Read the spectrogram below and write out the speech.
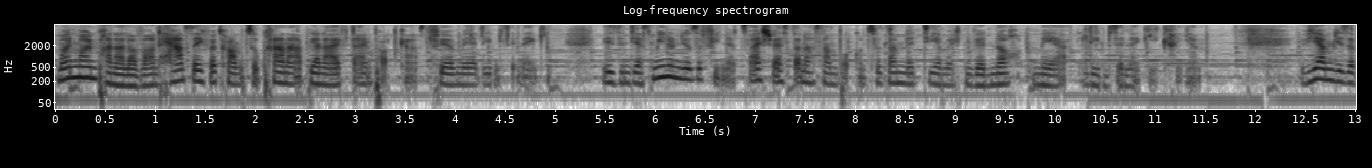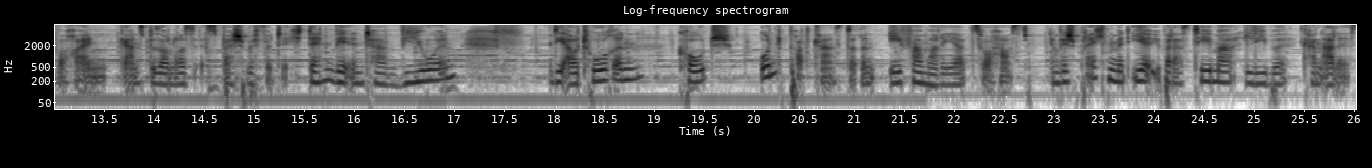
Moin Moin Prana Lover und herzlich willkommen zu Prana Up Your Life, dein Podcast für mehr Lebensenergie. Wir sind Jasmin und Josephine, zwei Schwestern aus Hamburg und zusammen mit dir möchten wir noch mehr Lebensenergie kreieren. Wir haben diese Woche ein ganz besonderes Special für dich, denn wir interviewen die Autorin, Coach und Podcasterin Eva Maria Zurhorst. Und wir sprechen mit ihr über das Thema Liebe kann alles.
